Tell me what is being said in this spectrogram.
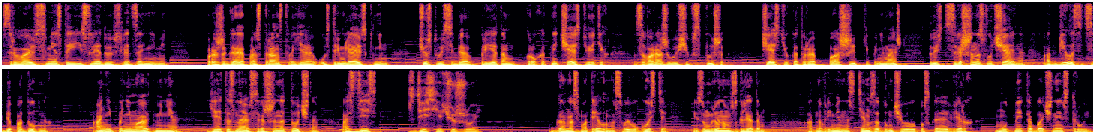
срываюсь с места и исследую вслед за ними. Прожигая пространство, я устремляюсь к ним, чувствую себя при этом крохотной частью этих завораживающих вспышек, частью, которая по ошибке, понимаешь, то есть совершенно случайно, отбилась от себе подобных. Они понимают меня, я это знаю совершенно точно, а здесь, здесь я чужой». Гана смотрела на своего гостя изумленным взглядом, одновременно с тем задумчиво выпуская вверх мутные табачные струи.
